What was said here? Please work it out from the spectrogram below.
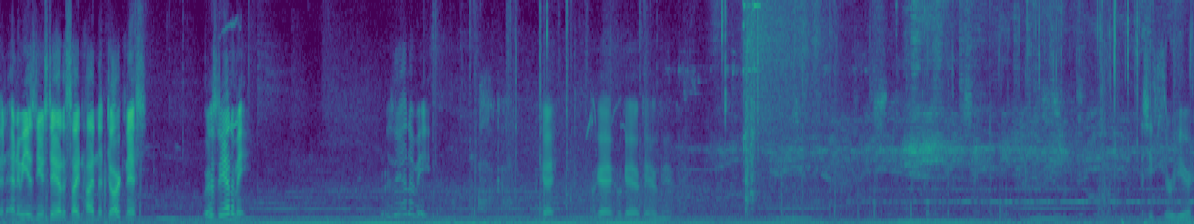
An enemy is near, stay out of sight and hide in the darkness. Where's the enemy? Where's the enemy? Oh god. Okay. Okay, okay, okay, okay, okay. Is he through here?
